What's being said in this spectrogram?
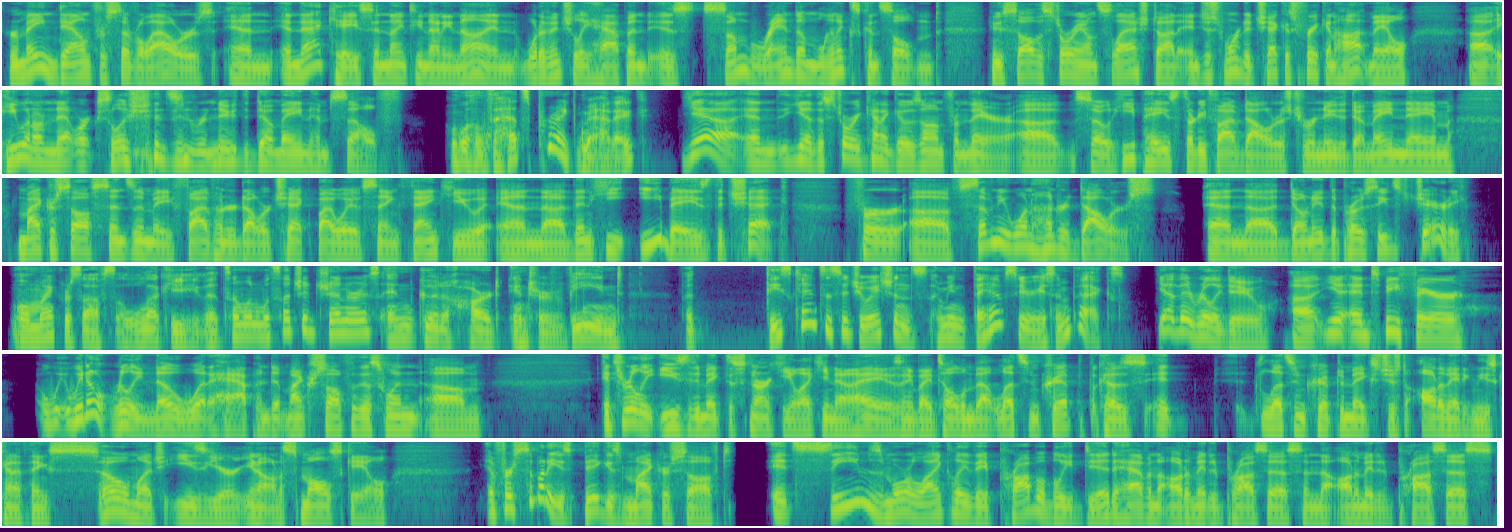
Remained down for several hours, and in that case, in 1999, what eventually happened is some random Linux consultant who saw the story on Slashdot and just wanted to check his freaking Hotmail. Uh, he went on Network Solutions and renewed the domain himself. Well, that's pragmatic. Yeah, and you know the story kind of goes on from there. Uh, so he pays thirty five dollars to renew the domain name. Microsoft sends him a five hundred dollar check by way of saying thank you, and uh, then he eBay's the check for uh, seventy one hundred dollars and uh, donated the proceeds to charity. Well, Microsoft's lucky that someone with such a generous and good heart intervened. But these kinds of situations, I mean, they have serious impacts. Yeah, they really do. Uh, yeah, and to be fair, we, we don't really know what happened at Microsoft with this one. Um, it's really easy to make the snarky, like, you know, hey, has anybody told them about Let's Encrypt? Because it Let's Encrypt makes just automating these kind of things so much easier, you know, on a small scale. And for somebody as big as Microsoft, it seems more likely they probably did have an automated process and the automated process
